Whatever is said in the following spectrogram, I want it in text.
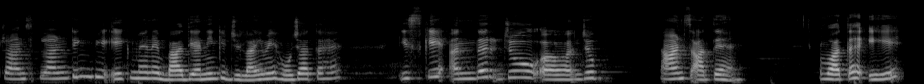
ट्रांसप्लांटिंग भी एक महीने बाद, यानी कि जुलाई में हो जाता है। इसके अंदर जो जो प्लांट्स आते हैं, वो आता है ए,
